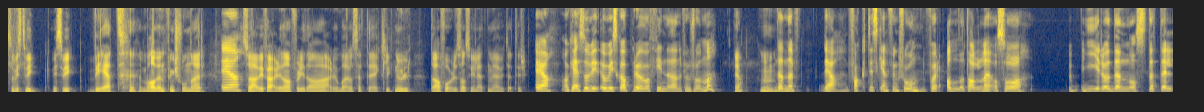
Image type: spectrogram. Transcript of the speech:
Så hvis vi, hvis vi vet hva den funksjonen er, Ja, så er vi ferdige, da. fordi da er det jo bare å sette x lik 0. Da får du sannsynligheten vi er ute etter. ja. ok, så vi, og vi skal prøve å finne denne funksjonen, da. Ja. Mm. Denne, ja, faktisk en funksjon for alle tallene, og så gir den oss dette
